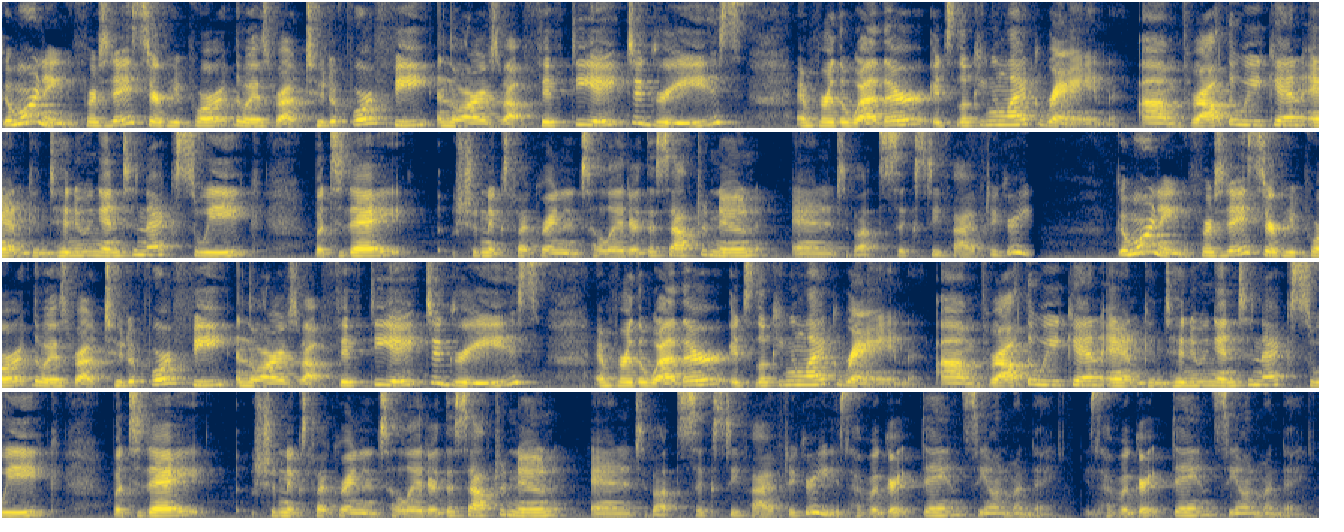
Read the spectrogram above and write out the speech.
Good morning. For today's surf report, the wave is about 2 to 4 feet and the water is about 58 degrees. And for the weather, it's looking like rain um, throughout the weekend and continuing into next week. But today, shouldn't expect rain until later this afternoon and it's about 65 degrees. Good morning. For today's surf report, the wave is about 2 to 4 feet and the water is about 58 degrees. And for the weather, it's looking like rain um, throughout the weekend and continuing into next week. But today, shouldn't expect rain until later this afternoon and it's about 65 degrees. Have a great day and see you on Monday. Have a great day and see you on Monday.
